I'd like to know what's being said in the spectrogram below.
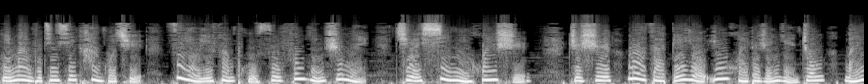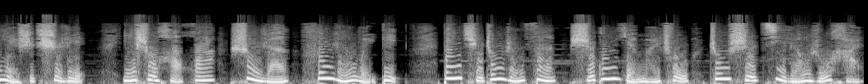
你漫不经心看过去，自有一份朴素丰盈之美，却细腻欢实。只是落在别有幽怀的人眼中，满眼是炽烈。一束好花，瞬然纷然伟地。当曲终人散，时光掩埋处，终是寂寥如海。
